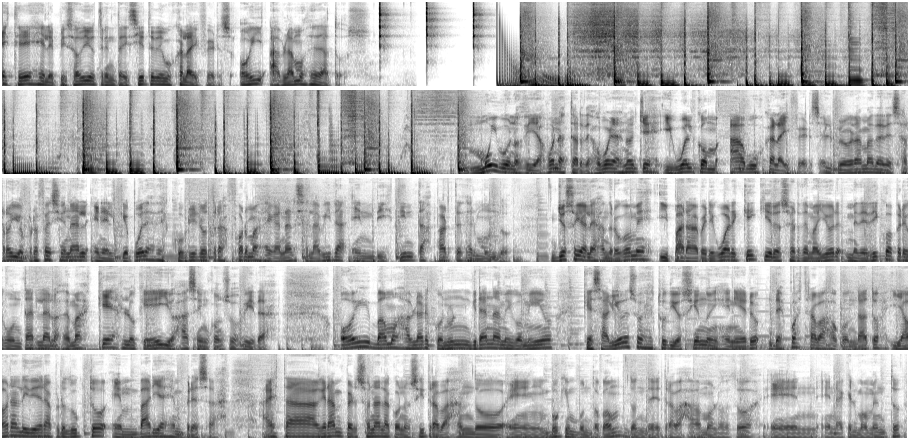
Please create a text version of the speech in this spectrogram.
Este es el episodio 37 de Buscalifers. Hoy hablamos de datos. Muy buenos días, buenas tardes o buenas noches y welcome a Busca Lifers, el programa de desarrollo profesional en el que puedes descubrir otras formas de ganarse la vida en distintas partes del mundo. Yo soy Alejandro Gómez y para averiguar qué quiero ser de mayor me dedico a preguntarle a los demás qué es lo que ellos hacen con sus vidas. Hoy vamos a hablar con un gran amigo mío que salió de sus estudios siendo ingeniero, después trabajó con datos y ahora lidera producto en varias empresas. A esta gran persona la conocí trabajando en booking.com, donde trabajábamos los dos en, aquel momento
